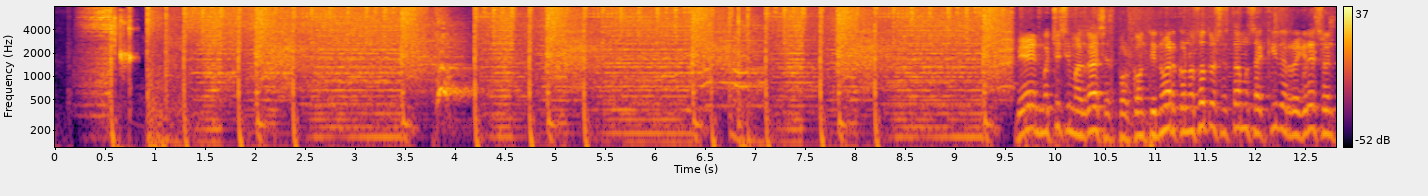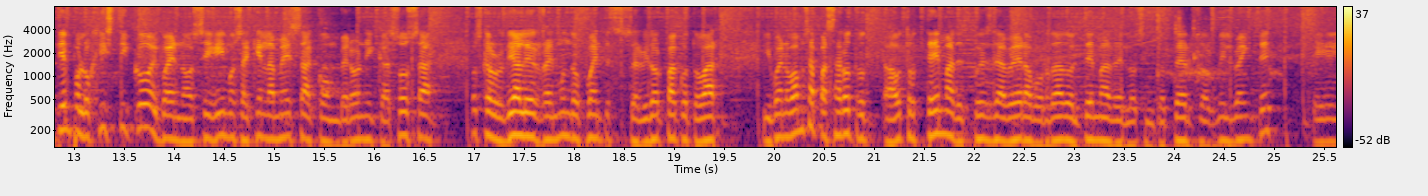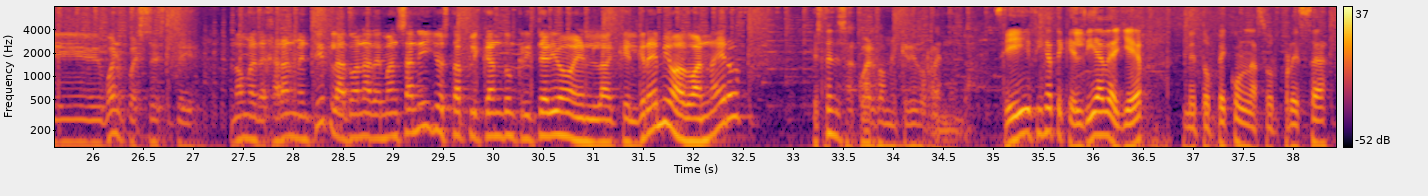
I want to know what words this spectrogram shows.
Bien, muchísimas gracias por continuar con nosotros. Estamos aquí de regreso en tiempo logístico y bueno, seguimos aquí en la mesa con Verónica Sosa, Oscar Urdiales, Raimundo Fuentes, su servidor Paco Tobar. Y bueno, vamos a pasar otro, a otro tema después de haber abordado el tema de los Incoterms 2020. Eh, bueno, pues este, no me dejarán mentir, la aduana de Manzanillo está aplicando un criterio en la que el gremio aduanero está en desacuerdo, mi querido Raimundo. Sí, fíjate que el día de ayer me topé con la sorpresa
